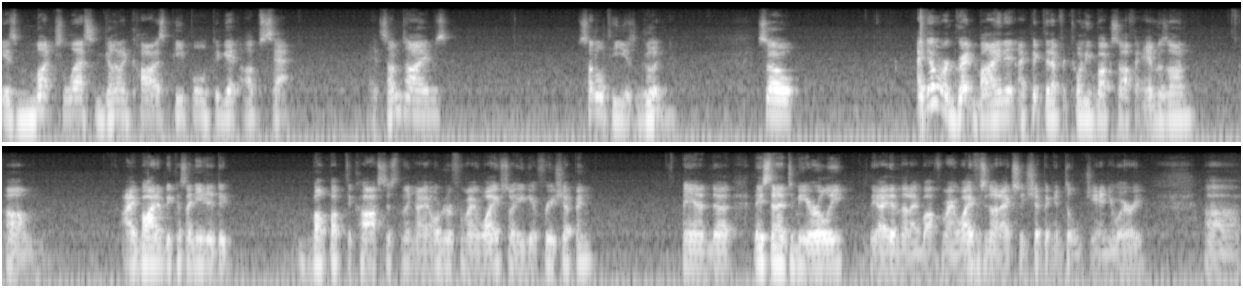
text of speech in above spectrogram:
is much less gonna cause people to get upset. And sometimes subtlety is good. So I don't regret buying it. I picked it up for 20 bucks off of Amazon. Um, I bought it because I needed to bump up the cost of something I ordered for my wife so I could get free shipping. And uh, they sent it to me early. The item that I bought for my wife is not actually shipping until January. Uh,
